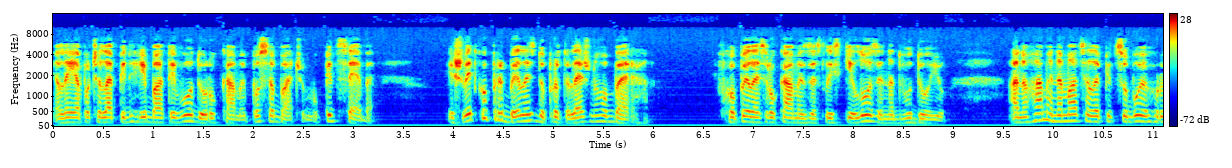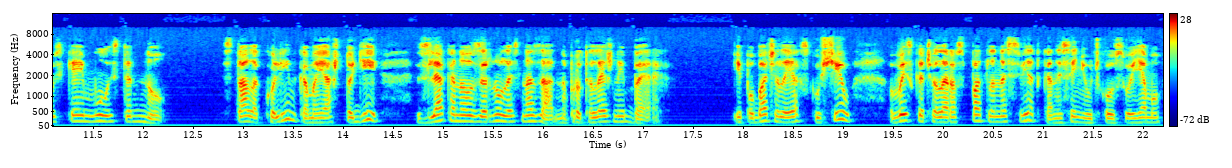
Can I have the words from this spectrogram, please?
Але я почала підгрібати воду руками по собачому, під себе, і швидко прибилась до протилежного берега, вхопилась руками за слизькі лози над водою а ногами намацала під собою грузьке й мулисте дно. Стала колінками і аж тоді злякано озирнулась назад на протилежний берег. І побачила, як з кущів вискочила розпатлена святка несенючка у своєму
